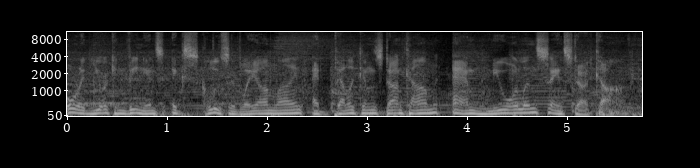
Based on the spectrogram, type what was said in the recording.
or at your convenience exclusively online at pelicans.com and neworleanssaints.com.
